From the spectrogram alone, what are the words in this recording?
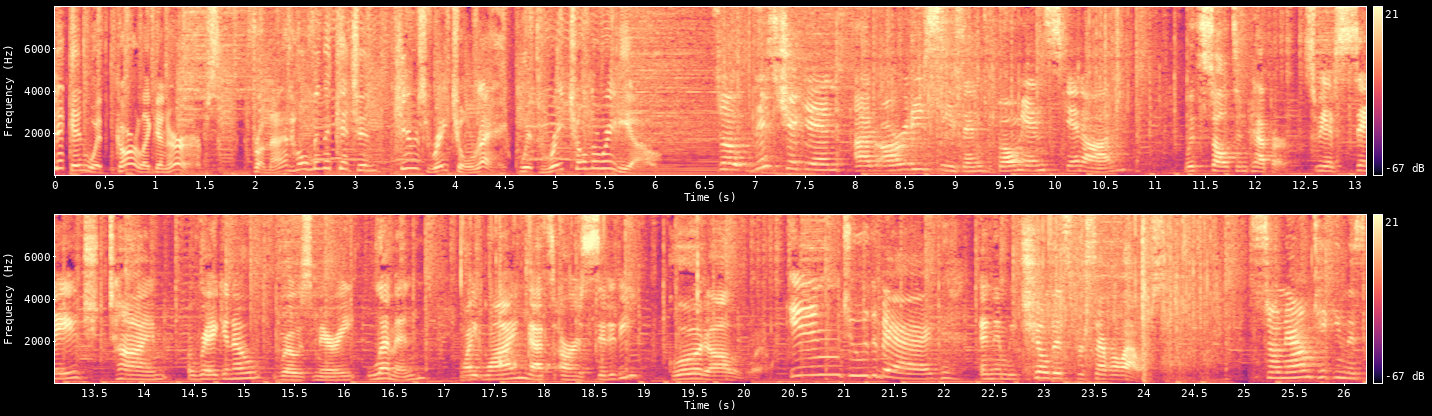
Chicken with garlic and herbs. From at home in the kitchen, here's Rachael Ray with Rachael on the Radio. So this chicken I've already seasoned, bone in, skin on, with salt and pepper. So we have sage, thyme, oregano, rosemary, lemon, white wine, that's our acidity, good olive oil. Into the bag, and then we chill this for several hours. So now I'm taking this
